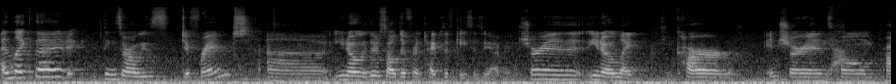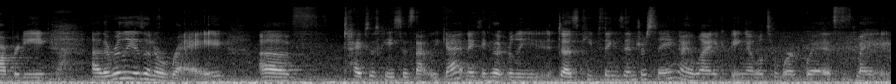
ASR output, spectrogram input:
I like that things are always different. Uh, you know, there's all different types of cases. You have insurance, you know, like car insurance, Yeah. home, property. Uh, there really is an array of types of cases that we get, and I think that really does keep things interesting. I like being able to work with my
